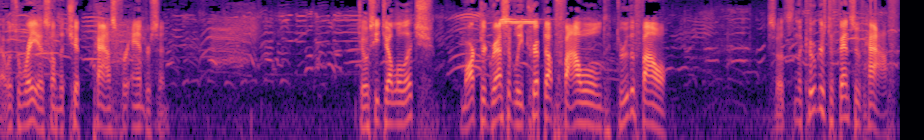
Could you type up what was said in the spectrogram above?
That was Reyes on the chip pass for Anderson. Josie Jelilich Marked aggressively, tripped up, fouled, drew the foul. So it's in the Cougars' defensive half.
